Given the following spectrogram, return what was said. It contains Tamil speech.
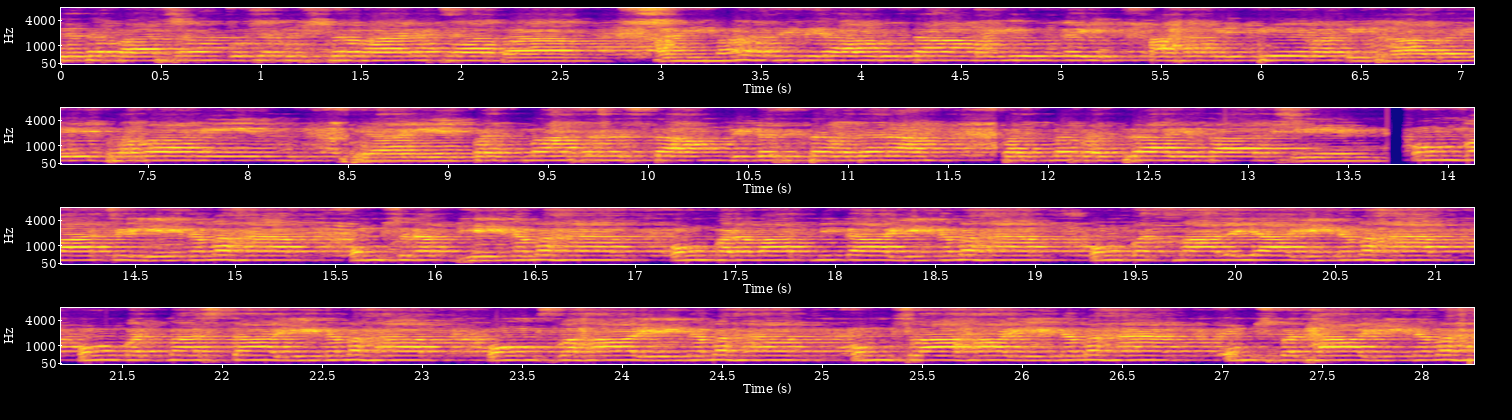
धृतपाशाङ्कुशपुष्पबाणचापाम् अनिमादिभिरावृतामयूकै अहमित्येव विभावये भवानीम् ध्याये पद्मासनस्तां विकसितवदनां पद्मपत्रायताक्षीम् ॐ वाचये नमः ॐ सुरभ्यै नमः ॐ परमात्मिकायै नमः ॐ पद्मालयायै नमः ॐ पद्मास्तायै नमः नमः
